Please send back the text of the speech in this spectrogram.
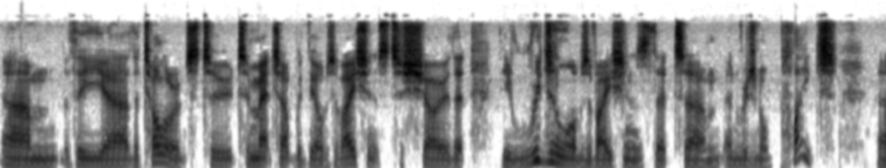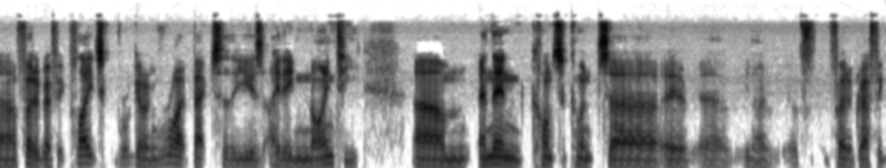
um, the uh, the tolerance to to match up with the observations to show that the original observations that um, and original plates, uh, photographic plates going right back to the years 1890. Um, and then consequent, uh, uh, you know, photographic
